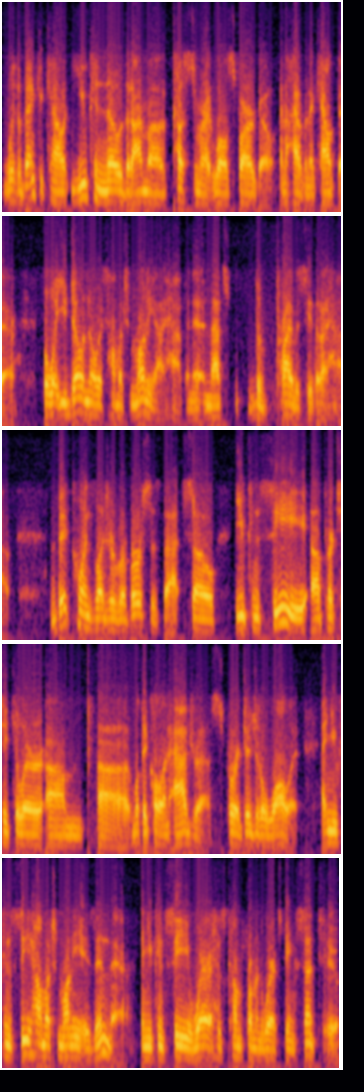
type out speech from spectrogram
with a bank account, you can know that I'm a customer at Wells Fargo and I have an account there. But what you don't know is how much money I have in it, and that's the privacy that I have. Bitcoin's ledger reverses that. So you can see a particular, um, uh, what they call an address for a digital wallet and you can see how much money is in there and you can see where it has come from and where it's being sent to.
